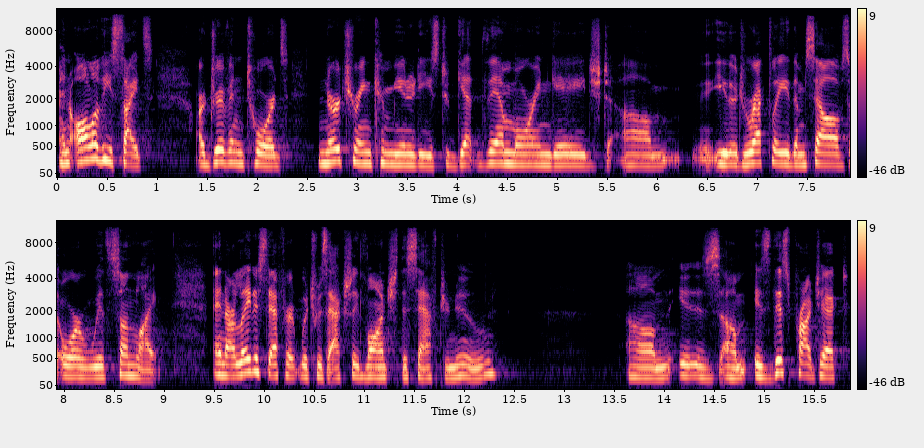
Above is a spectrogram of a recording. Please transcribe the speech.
And all of these sites are driven towards nurturing communities to get them more engaged, um, either directly themselves or with Sunlight. And our latest effort, which was actually launched this afternoon, um, is, um, is this project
